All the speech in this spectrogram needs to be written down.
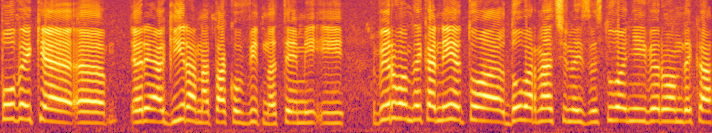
повеќе реагира на таков вид на теми и верувам дека не е тоа добар начин на известување и верувам дека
